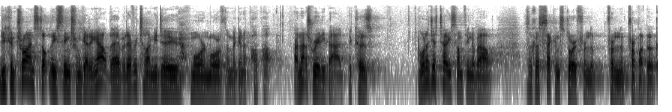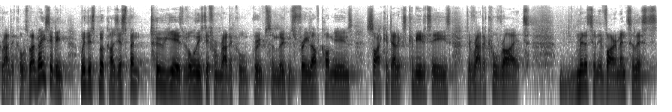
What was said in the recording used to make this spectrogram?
you can try and stop these things from getting out there, but every time you do, more and more of them are going to pop up. And that's really bad because I want to just tell you something about it's like a second story from, the, from, the, from my book, Radicals. But basically, with this book, I just spent two years with all these different radical groups and movements free love communes, psychedelics communities, the radical right, militant environmentalists,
